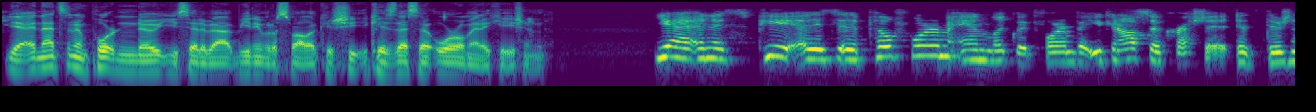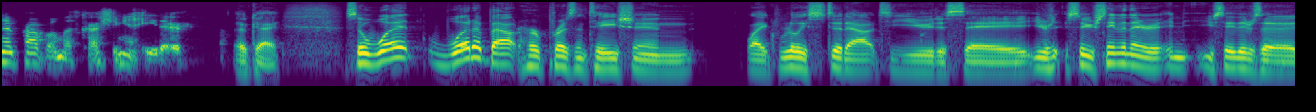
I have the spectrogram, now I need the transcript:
Yeah, and that's an important note you said about being able to swallow because she, because that's an oral medication. Yeah, and it's p it's a pill form and liquid form, but you can also crush it. it. There's no problem with crushing it either. Okay, so what what about her presentation like really stood out to you to say you're so you're standing there and you say there's a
